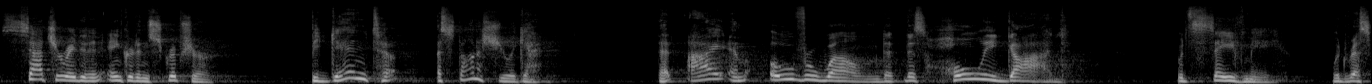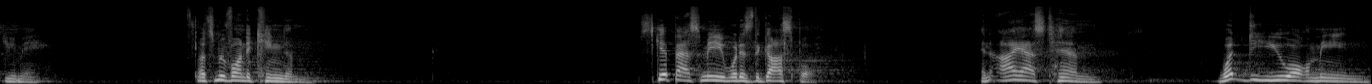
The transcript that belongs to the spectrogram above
saturated and anchored in Scripture, begin to astonish you again. That I am overwhelmed that this holy God would save me, would rescue me. Let's move on to kingdom. Skip asked me, What is the gospel? And I asked him, What do you all mean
